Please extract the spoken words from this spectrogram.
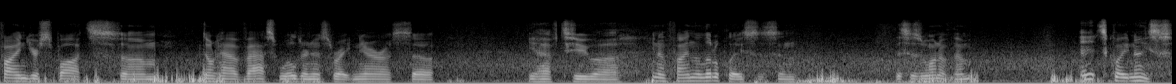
find your spots. Um, don't have vast wilderness right near us, so you have to, uh, you know, find the little places, and this is one of them. It's quite nice.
